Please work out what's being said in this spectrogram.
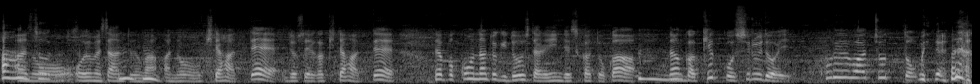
あのお嫁さんっていうのが、うんうん。あの来てはって女性が来てはってやっぱこんな時どうしたらいいんですかとか、うん。なんか結構鋭い。これはちょっとみたいな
